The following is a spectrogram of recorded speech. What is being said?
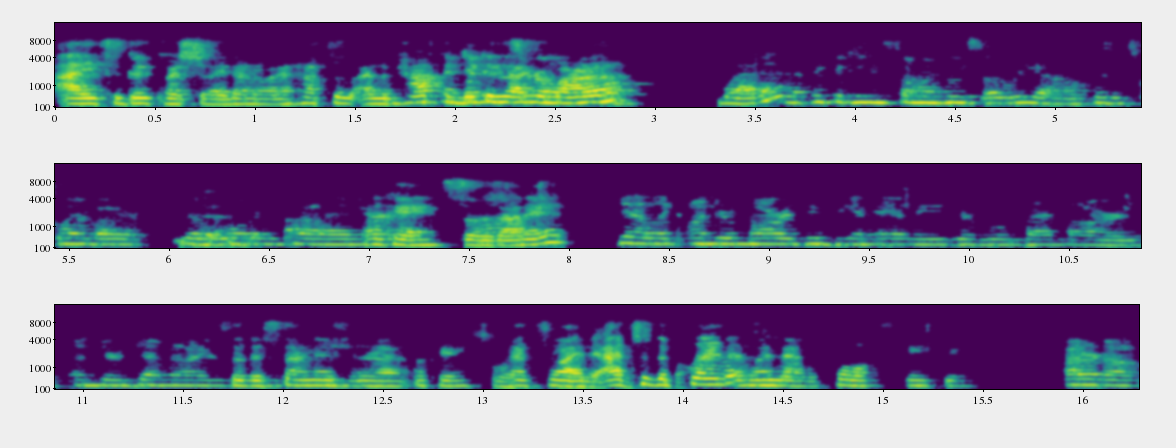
I, it's a good question. I don't know. I have to i would have to look at that tomorrow what I think it means someone who's a Leo because it's going by your ruling sign. okay so is that it Yeah, like under Mars, you'd be an Aries, you're ruled by Mars. Under Gemini. so the sun is uh, okay So that's why add to the planet when that falls thank you I don't know.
